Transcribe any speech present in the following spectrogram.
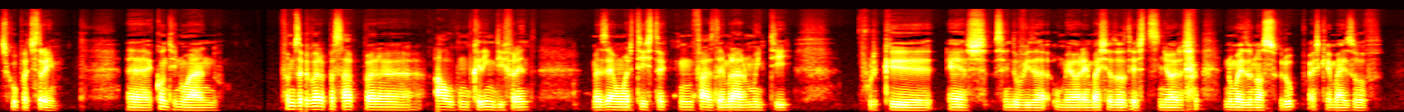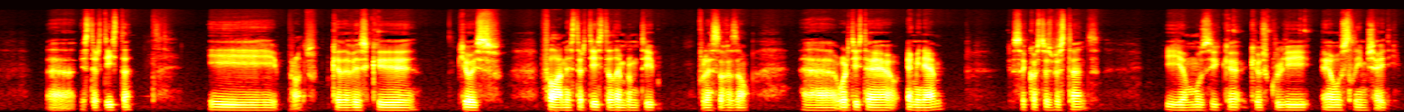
desculpa, distraí-me. Uh, continuando, vamos agora passar para algo um bocadinho diferente, mas é um artista que me faz lembrar muito de ti, porque és sem dúvida o maior embaixador deste senhor no meio do nosso grupo, és quem mais ouve uh, este artista. E pronto, cada vez que, que ouço falar neste artista, lembro-me de ti por essa razão. Uh, o artista é Eminem, que eu sei que gostas bastante, e a música que eu escolhi é o Slim Shady.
